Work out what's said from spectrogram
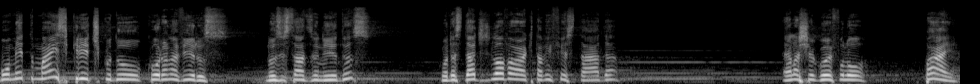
momento mais crítico do coronavírus nos Estados Unidos, quando a cidade de Nova York estava infestada, ela chegou e falou: Pai,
